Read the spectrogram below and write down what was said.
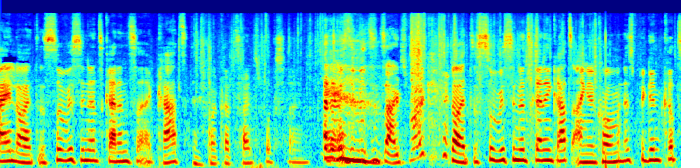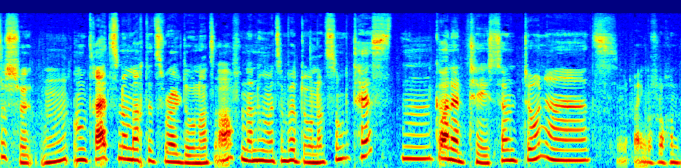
Hi Leute, so wir sind jetzt gerade in Graz. Ich wollte gerade Salzburg sagen. Wir sind jetzt in Salzburg. Leute, so wir sind jetzt gerade in Graz angekommen. Es beginnt gerade zu schütten. Um 13 Uhr macht jetzt Royal Donuts auf und dann haben wir jetzt ein paar Donuts zum Testen. Gonna taste some Donuts. Reingeflochten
